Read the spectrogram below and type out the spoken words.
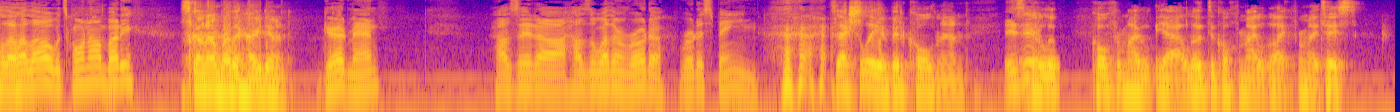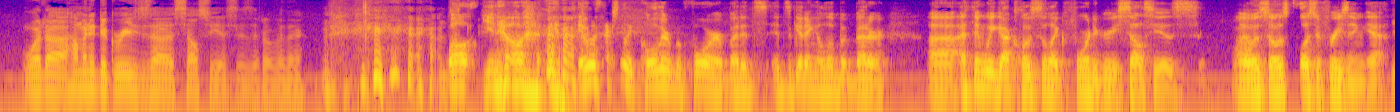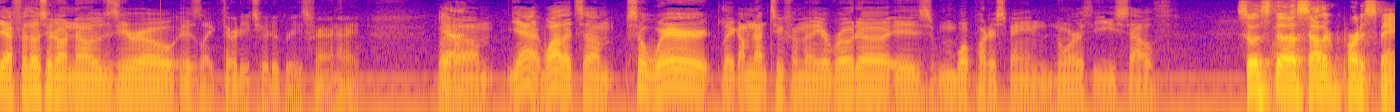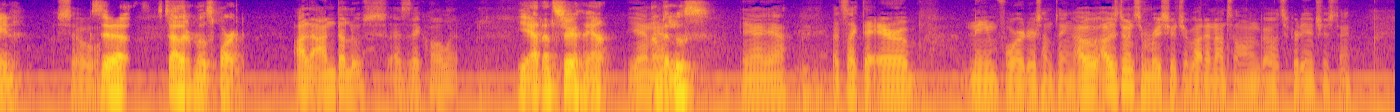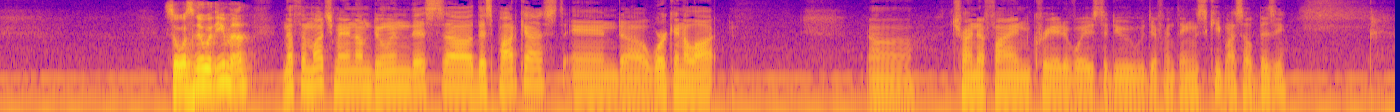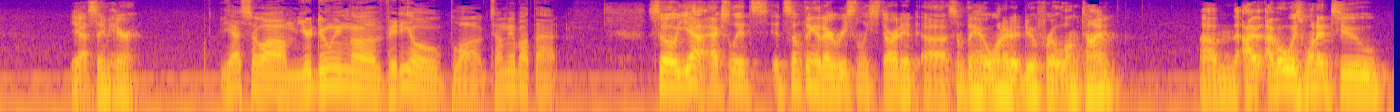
Hello, hello. What's going on, buddy? What's going on, brother? How you doing? Good, man. How's it? Uh, how's the weather in Rota, Rota, Spain? It's actually a bit cold, man. Is A bit a it? little cold for my yeah, a little too cold for my like for my taste. What? Uh, how many degrees uh, Celsius is it over there? Just- Well, you know, it, it was actually colder before, but it's it's getting a little bit better. Uh, I think we got close to like four degrees Celsius. Wow. It was so it was close to freezing. Yeah. yeah. For those who don't know, zero is like 32 degrees Fahrenheit. But, Yeah. Um, yeah. Wow. That's um. So where? Like, I'm not too familiar. Rota is what part of Spain? North, east, south. So it's the southern part of Spain. So It's the southernmost part. Al Andalus, as they call it. Yeah, that's true. Yeah, Yeah, man. Andalus. Yeah, yeah. That's like the Arab name for it or something. I, w- I was doing some research about it not too long ago. It's pretty interesting. So what's new with you, man? Nothing much, man. I'm doing this uh, this podcast and uh, working a lot. Uh, trying to find creative ways to do different things, keep myself busy. Yeah, same here. Yeah, so um, you're doing a video blog. Tell me about that. So yeah, actually, it's it's something that I recently started. Uh, something I wanted to do for a long time. Um, I, I've always wanted to,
